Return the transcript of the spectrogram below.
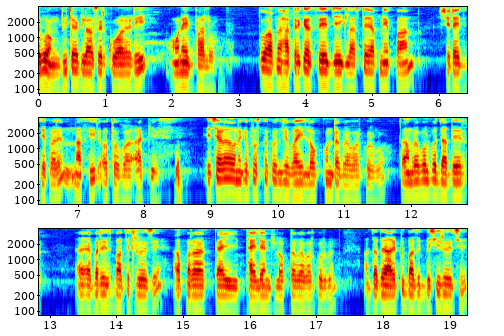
এবং দুইটা গ্লাসের কোয়ালিটি অনেক ভালো। তো আপনার হাতের কাছে যেই গ্লাসটাই আপনি পান, সেটাই দিতে পারেন, নাসির অথবা আকিস। এছাড়া অনেকে প্রশ্ন করেন যে, ভাই, লক কোনটা ব্যবহার করব? তো আমরা বলব, যাদের অ্যাভারেজ বাজেট রয়েছে, আপনারা কাই থাইল্যান্ড লকটা ব্যবহার করবেন। আর যাদের আরেকটু বাজেট বেশি রয়েছে,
